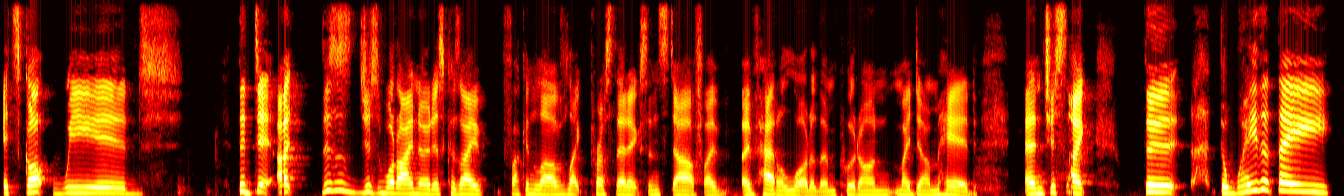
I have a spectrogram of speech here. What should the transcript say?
it's got weird. The de- I, this is just what I noticed because I fucking love like prosthetics and stuff. I've I've had a lot of them put on my dumb head, and just like the the way that they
